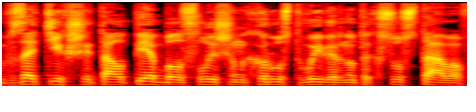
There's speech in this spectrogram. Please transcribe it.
В затихшей толпе был слышен хруст вывернутых суставов.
